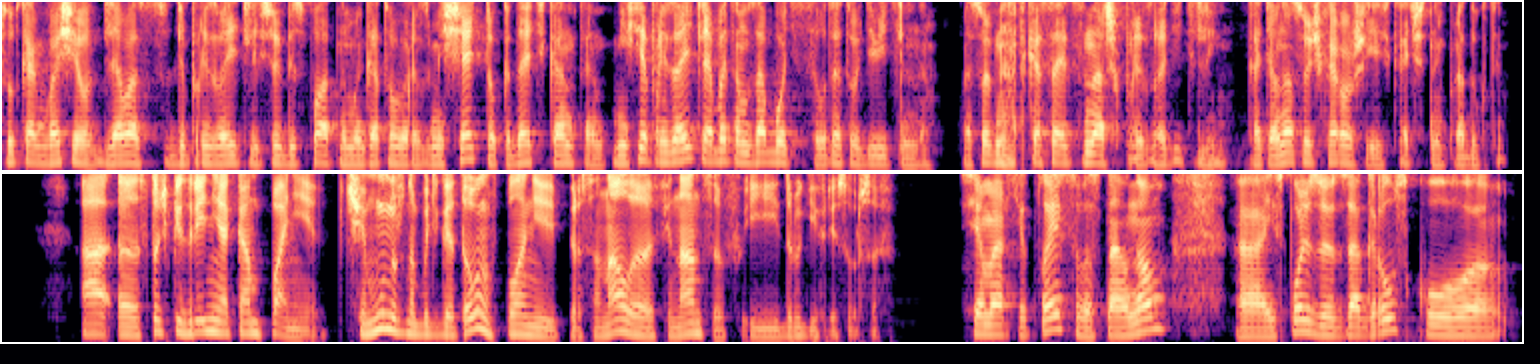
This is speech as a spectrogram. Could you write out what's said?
Тут как бы вообще вот для вас, для производителей все бесплатно, мы готовы размещать, только дайте контент. Не все производители об этом заботятся, вот это удивительно. Особенно это касается наших производителей. Хотя у нас очень хорошие есть качественные продукты. А э, с точки зрения компании, к чему нужно быть готовым в плане персонала, финансов и других ресурсов? Все маркетплейсы в основном э, используют загрузку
